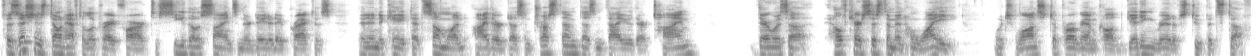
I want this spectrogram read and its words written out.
Physicians don't have to look very far to see those signs in their day to day practice that indicate that someone either doesn't trust them, doesn't value their time. There was a healthcare system in Hawaii which launched a program called Getting Rid of Stupid Stuff.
